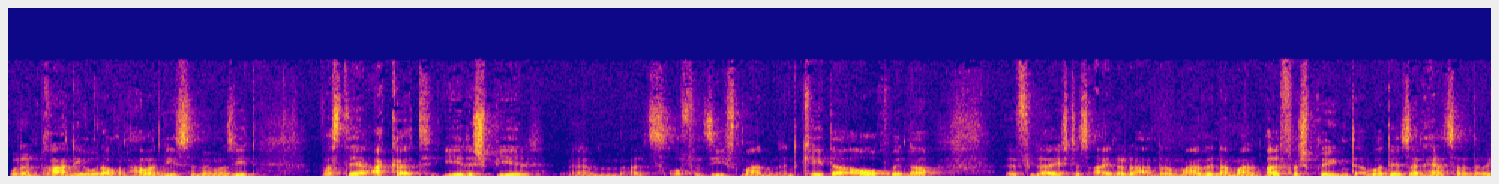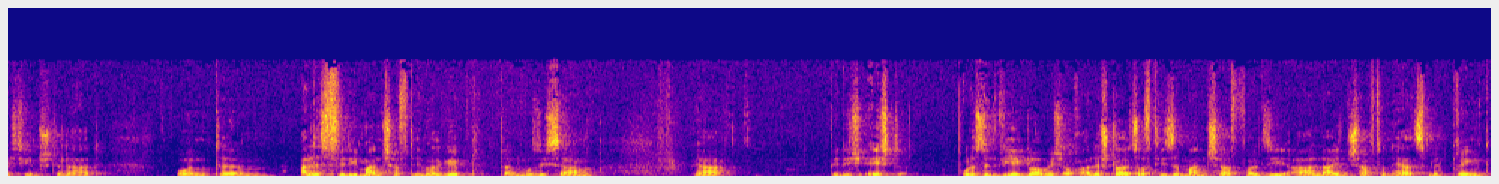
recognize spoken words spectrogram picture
oder ein Brani oder auch ein Harvard Nielsen, wenn man sieht, was der ackert, jedes Spiel ähm, als Offensivmann, ein Cater auch, wenn er äh, vielleicht das ein oder andere Mal, wenn er mal einen Ball verspringt, aber der sein Herz an der richtigen Stelle hat und ähm, alles für die Mannschaft immer gibt, dann muss ich sagen, ja, bin ich echt, oder sind wir, glaube ich, auch alle stolz auf diese Mannschaft, weil sie A, Leidenschaft und Herz mitbringt,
